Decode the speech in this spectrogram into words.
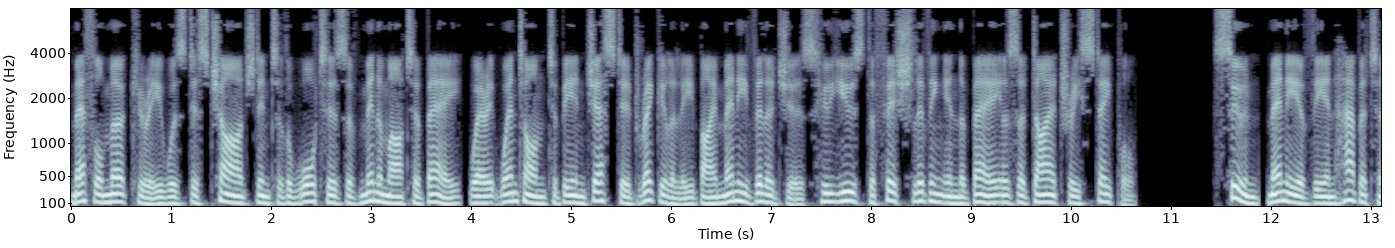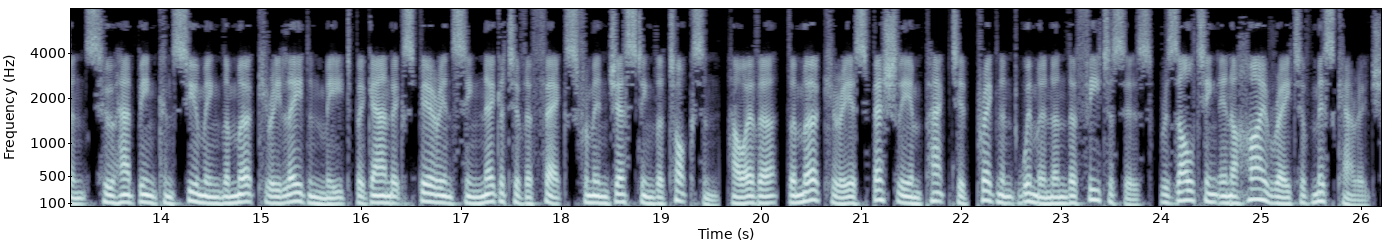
methyl mercury was discharged into the waters of Minamata Bay, where it went on to be ingested regularly by many villagers who used the fish living in the bay as a dietary staple. Soon, many of the inhabitants who had been consuming the mercury-laden meat began experiencing negative effects from ingesting the toxin, however, the mercury especially impacted pregnant women and their fetuses, resulting in a high rate of miscarriage.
